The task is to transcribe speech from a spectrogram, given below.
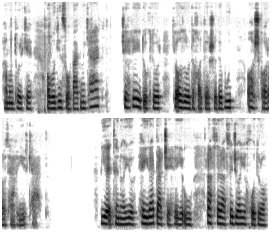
همانطور که آبوگین صحبت می‌کرد چهره دکتر که آزرده خاطر شده بود آشکارا تغییر کرد. بی و حیرت در چهره او رفته رفته جای خود را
